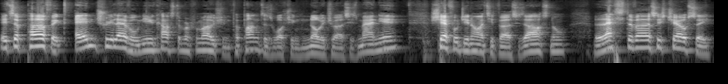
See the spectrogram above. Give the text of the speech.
It's a perfect entry level new customer promotion for punters watching Norwich versus Man U, Sheffield United versus Arsenal, Leicester versus Chelsea,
